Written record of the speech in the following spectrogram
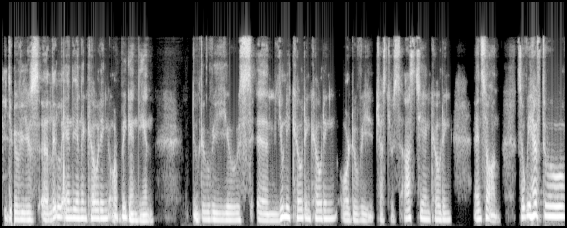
do we use uh, little endian encoding or big endian? Do, do we use um, Unicode encoding or do we just use ASCII encoding and so on? So we have to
